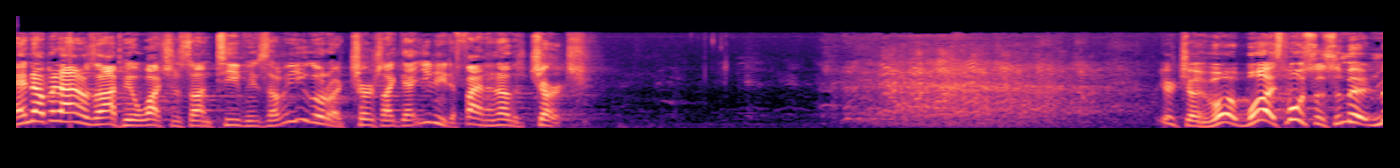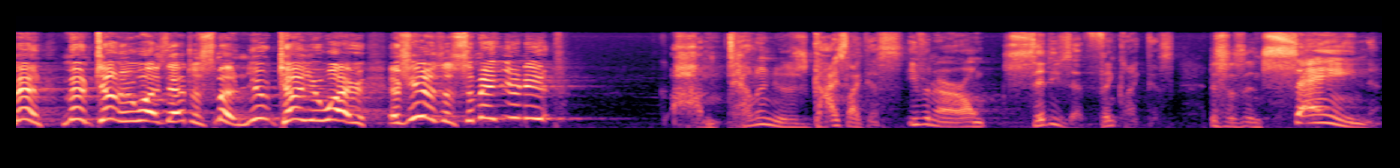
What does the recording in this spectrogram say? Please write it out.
And no, but I know a lot of people watching this on TV and stuff. You go to a church like that, you need to find another church. You're telling me, well, why supposed to submit? Man, man, tell me why they have to submit. You tell your wife, if she doesn't submit, you need. Oh, I'm telling you, there's guys like this, even in our own cities, that think like this. This is insane.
